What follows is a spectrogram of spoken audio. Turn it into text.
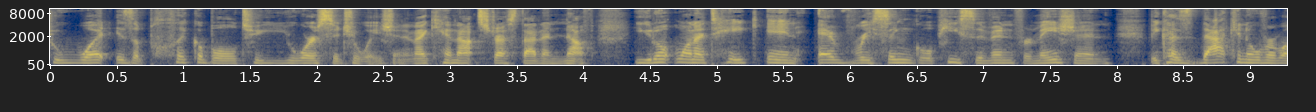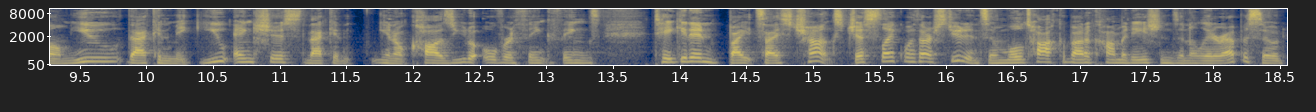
to what is applicable to your situation. And I cannot stress that enough. You don't want to take in every single piece of information because that can overwhelm you. That can make you anxious. That can, you know, cause you to overthink things. Take it in bite sized chunks, just like with our students. And we'll talk about accommodations in a later episode.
